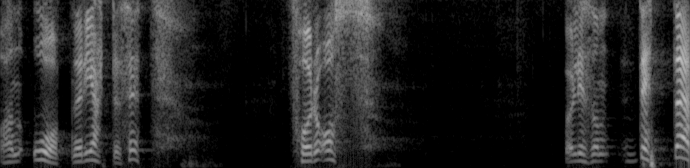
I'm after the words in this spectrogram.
Og han åpner hjertet sitt for oss. Og liksom Dette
